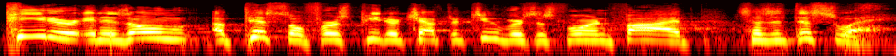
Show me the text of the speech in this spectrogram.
Peter, in his own epistle, 1 Peter chapter 2, verses 4 and 5, says it this way.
